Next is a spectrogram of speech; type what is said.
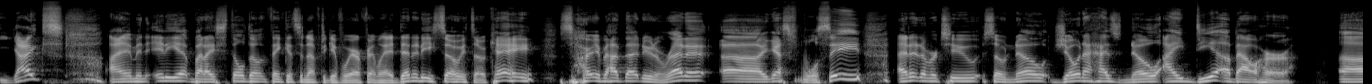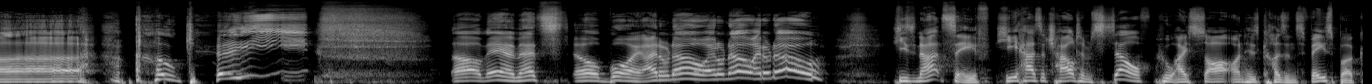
Yikes. I am an idiot, but I still don't think it's enough to give away our family identity, so it's okay. Sorry about that, new to Reddit. Uh, I guess we'll see. Edit number two. So no, Jonah has no idea about her. Uh, okay. Oh man, that's oh boy. I don't know. I don't know. I don't know. He's not safe. He has a child himself who I saw on his cousin's Facebook.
